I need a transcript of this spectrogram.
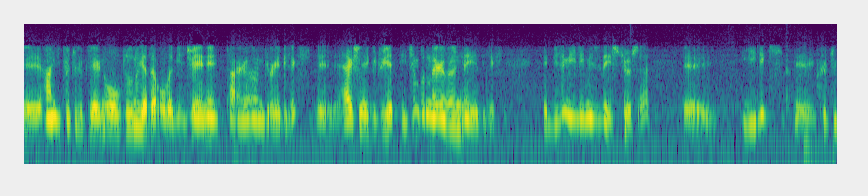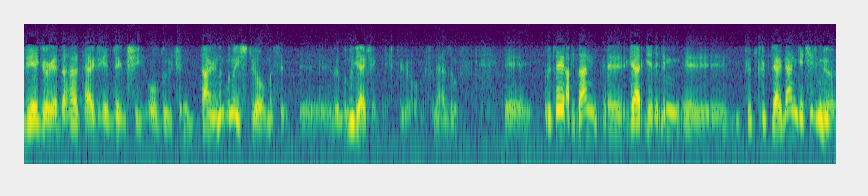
e, hangi kötülüklerin olduğunu ya da olabileceğini Tanrı öngörebilir. E, her şeye gücü yettiği için bunları önleyebilir. E, bizim iyiliğimizi de istiyorsa iyilik kötülüğe göre daha tercih edilir bir şey olduğu için Tanrı'nın bunu istiyor olması ve bunu gerçekleştiriyor olması lazım. Öte yandan e, gel gelelim kötülüklerden geçilmiyor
